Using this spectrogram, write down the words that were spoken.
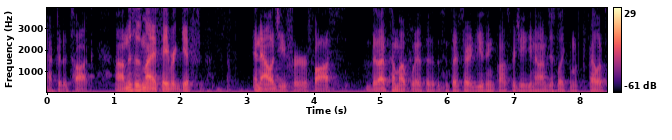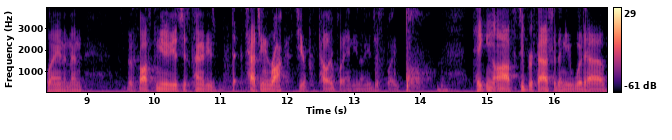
after the talk. Um, this is my favorite GIF analogy for FOSS that I've come up with uh, since I've started using FOSS4G. You know, I'm just like a propeller plane, and then the FOSS community is just kind of these attaching rockets to your propeller plane. You know, you're just like taking off super faster than you would have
